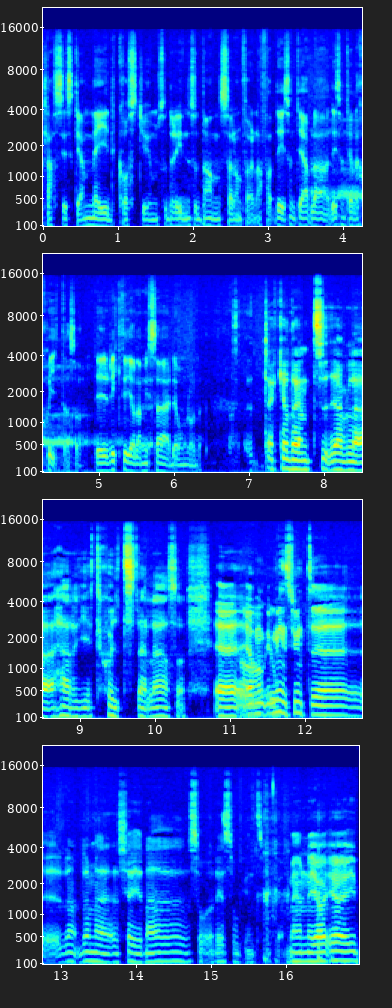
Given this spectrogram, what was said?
klassiska made costumes och där inne så dansar de för en affär. Det är sånt jävla, det är sånt jävla skit alltså. Det är riktigt jävla misär det området. Dekadent jävla härjigt skitställe alltså. Eh, jag jo. minns ju inte de, de här tjejerna så, det såg jag inte så mycket. Men jag, jag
